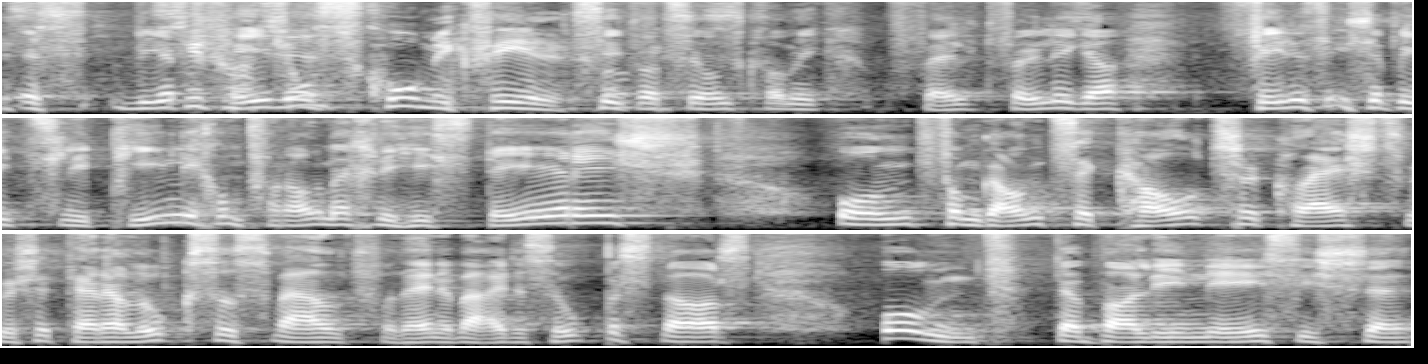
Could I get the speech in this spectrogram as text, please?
es wird Situationskomik fehlt. Situationskomik fehlt völlig, ja. Vieles ist ein bisschen peinlich und vor allem ein bisschen hysterisch und vom ganzen Culture Clash zwischen der Luxuswelt von diesen beiden Superstars und der balinesischen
